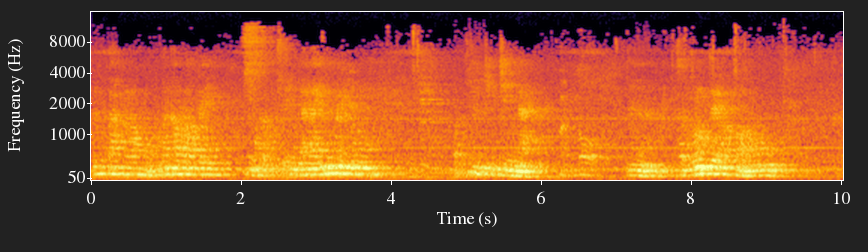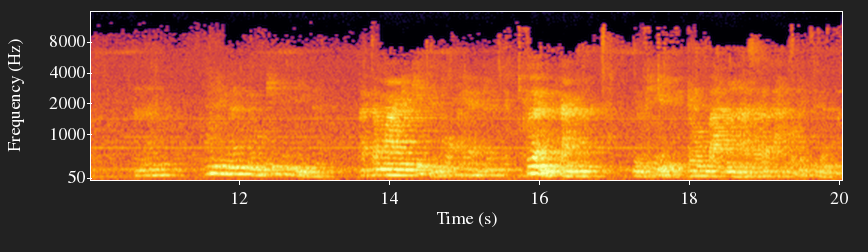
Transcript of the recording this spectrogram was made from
มันบังเรามันเอาเราไปอยู่กับสิ่งอะไรที่ไม่รู้ จริงๆนะบางโลกอืมสมรู้ได้ว่าของงูอันนั้นเพราะฉะนั้นโยมคิดดีๆนะอาตมายังคิดถึงพวกแพทย์ด้วยเพื่อนกันนะอยู่ที่โรงพยาบาลมหาสารคามก็ไปเตือนมา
